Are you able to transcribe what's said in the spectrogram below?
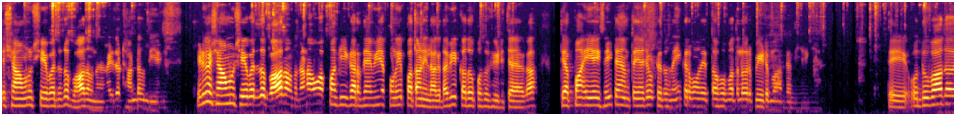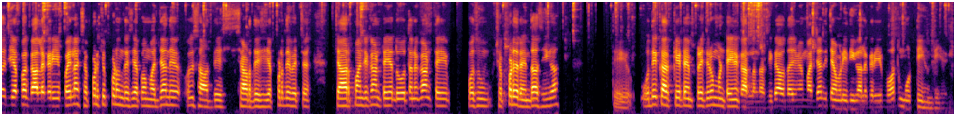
ਤੇ ਸ਼ਾਮ ਨੂੰ 6 ਵਜੇ ਤੋਂ ਬਾਅਦ ਆਉਂਦੀਆਂ ਜਦੋਂ ਠੰਡ ਹੁੰਦੀ ਹੈਗੀ। ਜਿਹੜੀਆਂ ਸ਼ਾਮ ਨੂੰ 6 ਵਜੇ ਤੋਂ ਬਾਅਦ ਆਉਂਦੀਆਂ ਨਾ, ਉਹ ਆਪਾਂ ਕੀ ਕਰਦੇ ਆਂ ਵੀ ਆਪਾਂ ਨੂੰ ਇਹ ਪਤਾ ਨਹੀਂ ਲੱਗਦਾ ਵੀ ਕਦੋਂ ਪਸ਼ੂ ਹੀਟ 'ਚ ਆਏਗਾ ਤੇ ਆਪਾਂ ਇਹ ਸਹੀ ਟਾਈਮ ਤੇ ਜਾਂ ਝੋਟੇ ਤੋਂ ਨਹੀਂ ਕਰਵਾਉਂਦੇ ਤਾਂ ਉਹ ਮਤਲਬ ਰਿਪੀਟ ਮਾਰ ਜਾਂਦੀਆਂ ਹੈਗੀਆਂ। ਤੇ ਉਦੋਂ ਬਾਅਦ ਜੇ ਆਪਾਂ ਗੱਲ ਕਰੀਏ, ਪਹਿਲਾਂ ਛੱਪੜ ਛੁੱਪੜ ਹੁੰਦੇ ਸੀ, ਆਪਾਂ ਮੱਝਾਂ ਦੇ ਉਹਦੇ ਸਾਥ ਦੇ ਛੱਡਦੇ ਸੀ ਛੱਪੜ ਦੇ ਵਿੱਚ 4-5 ਘੰਟੇ ਜਾਂ 2-3 ਘੰਟੇ ਪਸ਼ੂ ਛੱਪੜ ਰਹਿੰਦਾ ਸੀਗਾ। ਤੇ ਉਹਦੇ ਕਰਕੇ ਟੈਂਪਰੇਚਰ ਉਹ ਮੇਨਟੇਨ ਕਰ ਲੈਂਦਾ ਸੀਗਾ। ਉਹਦਾ ਜਿਵੇਂ ਮੱਝਾਂ ਦੀ ਚਮੜੀ ਦੀ ਗੱਲ ਕਰੀਏ, ਬਹੁਤ ਮੋਟੀ ਹੁੰਦੀ ਹੈਗੀ।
